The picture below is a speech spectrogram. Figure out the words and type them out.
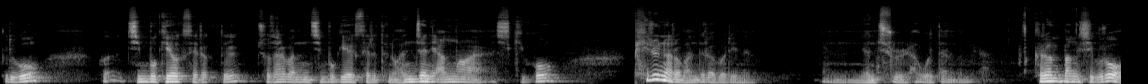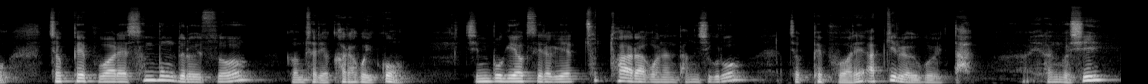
그리고 그 진보 개혁 세력들 조사를 받는 진보 개혁 세력들은 완전히 악마화시키고 필요나로 만들어 버리는 음, 연출을 하고 있다는 겁니다. 그런 방식으로 적폐 부활의 선봉들로서 검찰이 역할을 하고 있고 진보 개혁 세력의 초토화라고 하는 방식으로 적폐 부활의 앞길을 열고 있다. 이런 것이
